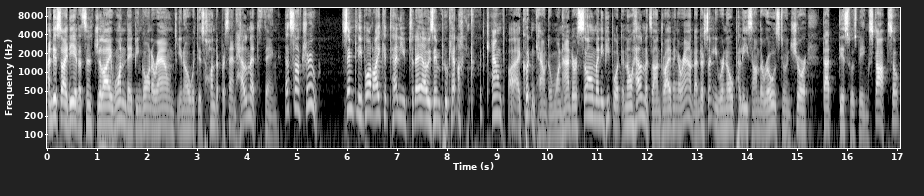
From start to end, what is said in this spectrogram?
And this idea that since July 1 they've been going around, you know, with this 100% helmet thing, that's not true. Simply put, I could tell you today I was in Phuket. I could count. I couldn't count on one hand. There were so many people with no helmets on driving around, and there certainly were no police on the roads to ensure that this was being stopped. So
